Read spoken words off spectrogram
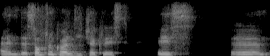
and the software quality checklist is um,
